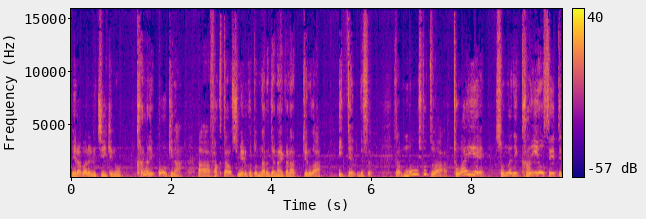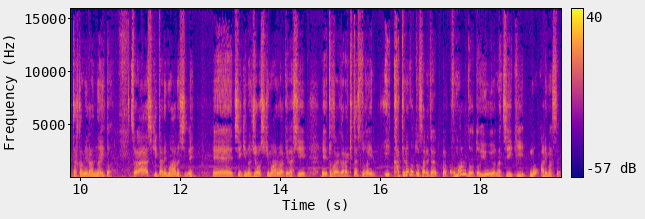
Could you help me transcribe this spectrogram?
選ばれる地域のかなり大きなあファクターを占めることになるんじゃないかなっていうのが1点です。もう一つは、とはいえ、そんなに寛容性って高められないと。それはしきたりもあるしね、えー、地域の常識もあるわけだし、えー、都会から来た人が勝手なことをされたらやっぱ困るぞというような地域もあります。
